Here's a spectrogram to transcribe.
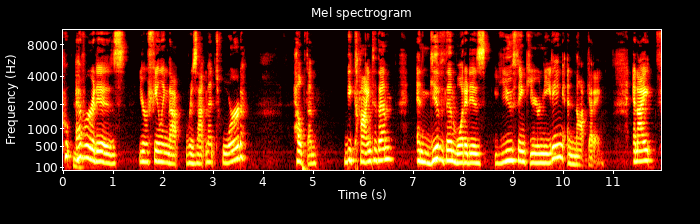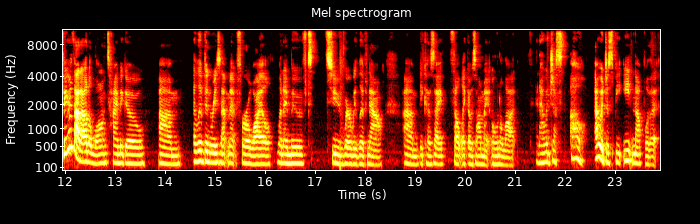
Whoever it is you're feeling that resentment toward, help them. Be kind to them and give them what it is you think you're needing and not getting. And I figured that out a long time ago. Um, I lived in resentment for a while when I moved to where we live now um, because I felt like I was on my own a lot. And I would just, oh, I would just be eaten up with it.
